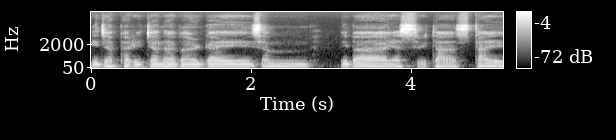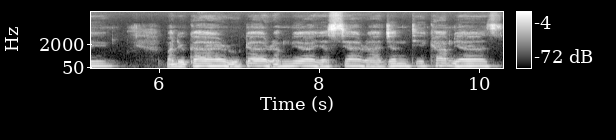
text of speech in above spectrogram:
Nija Parijana Vargai Sam Vibhayasritastai Madhuka Ruta Ramya Yasya Rajanti Kamyas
